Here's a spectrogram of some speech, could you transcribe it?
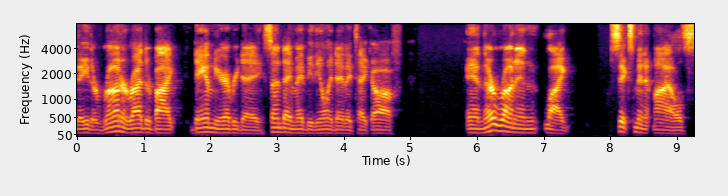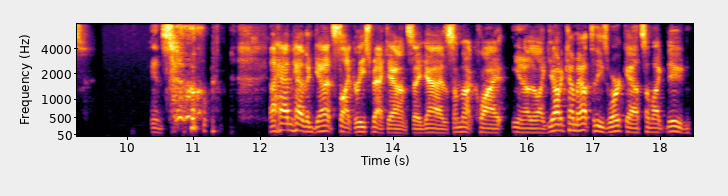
they either run or ride their bike damn near every day. Sunday may be the only day they take off. And they're running like six minute miles. And so I hadn't had the guts to like reach back out and say, guys, I'm not quite, you know, they're like, you ought to come out to these workouts. I'm like, dude,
